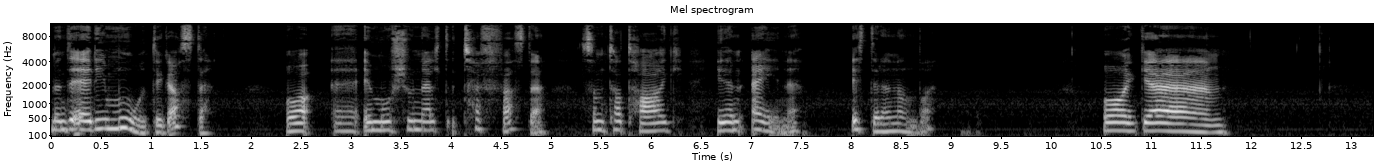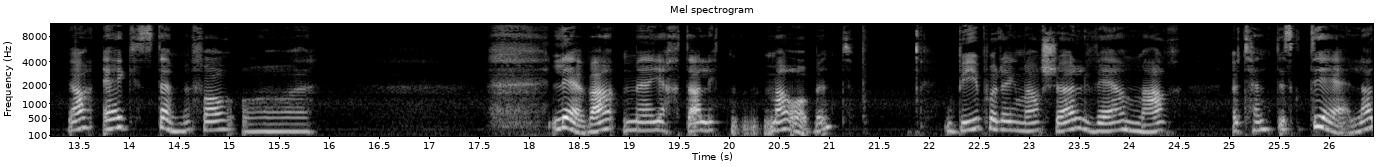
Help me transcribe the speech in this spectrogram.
Men det er de modigste og eh, emosjonelt tøffeste som tar tak i den ene etter den andre. Og eh, Ja, jeg stemmer for å Leve med hjertet litt mer åpent. By på deg mer sjøl. Vær mer autentisk. Dele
